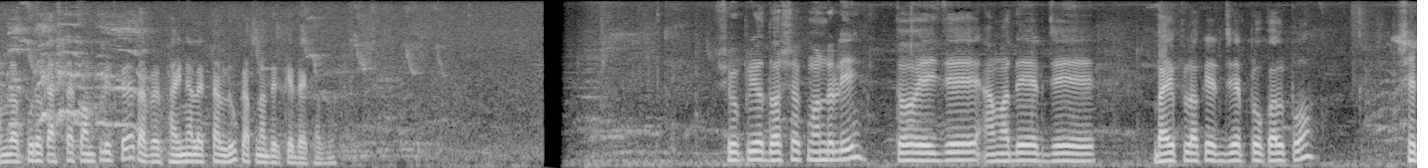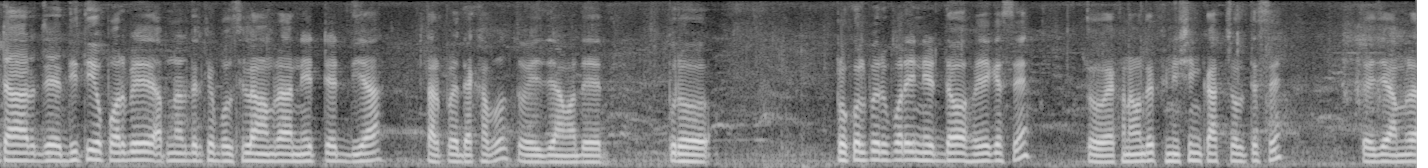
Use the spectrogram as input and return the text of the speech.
আমরা পুরো কাজটা কমপ্লিট করে তারপরে ফাইনাল একটা লুক আপনাদেরকে দেখাবো। সুপ্রিয় দর্শক মণ্ডলী, তো এই যে আমাদের যে বায়োফ্লকের যে প্রকল্প, সেটার যে দ্বিতীয় পর্বে আপনাদেরকে বলছিলাম আমরা নেট টেট দিয়া তারপরে দেখাবো। তো এই যে আমাদের পুরো প্রকল্পের উপরেই নেট দেওয়া হয়ে গেছে। তো এখন আমাদের ফিনিশিং কাজ চলতেছে। তো এই যে আমরা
